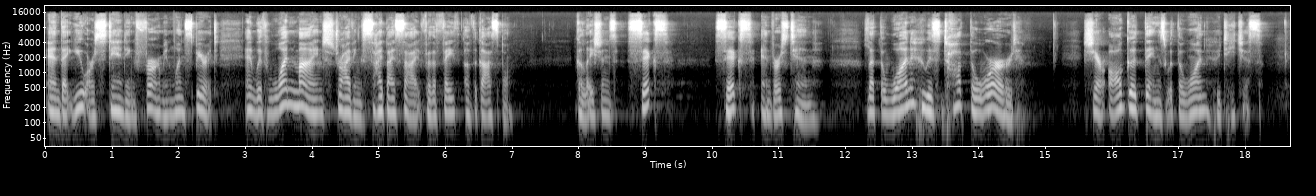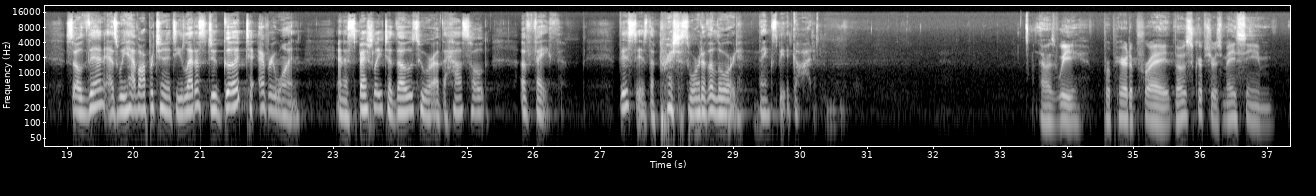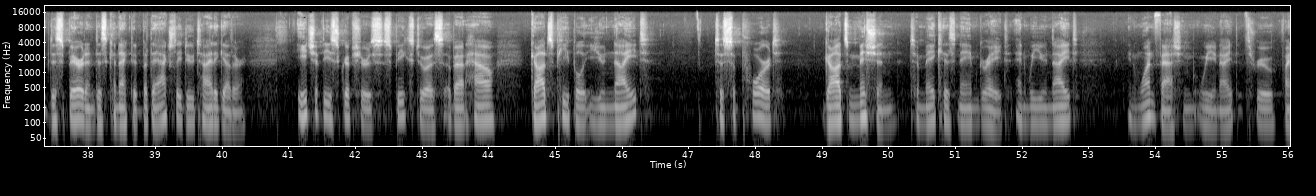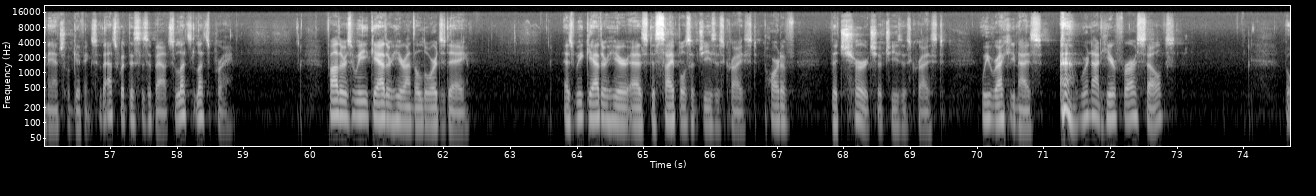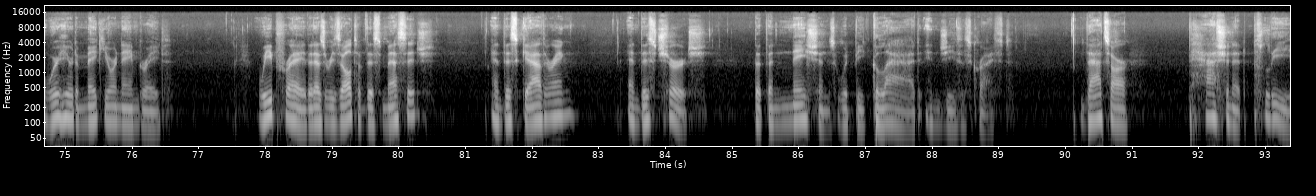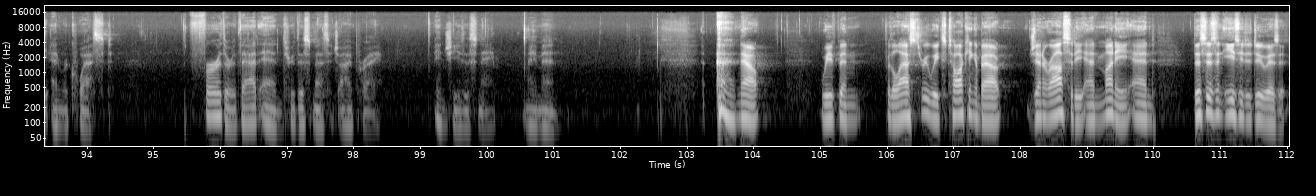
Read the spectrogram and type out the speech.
and that you are standing firm in one spirit and with one mind striving side by side for the faith of the gospel. Galatians 6, 6 and verse 10. Let the one who is taught the word share all good things with the one who teaches. So then, as we have opportunity, let us do good to everyone, and especially to those who are of the household of faith. This is the precious word of the Lord. Thanks be to God. Now, as we prepare to pray, those scriptures may seem disparate and disconnected, but they actually do tie together. Each of these scriptures speaks to us about how God's people unite to support God's mission to make his name great. And we unite in one fashion, we unite through financial giving. So that's what this is about. So let's, let's pray. Father, as we gather here on the Lord's Day, as we gather here as disciples of Jesus Christ, part of the church of Jesus Christ, we recognize we're not here for ourselves, but we're here to make your name great. We pray that as a result of this message and this gathering and this church, that the nations would be glad in Jesus Christ. That's our passionate plea and request. Further that end through this message, I pray. In Jesus' name, amen. now, we've been, for the last three weeks, talking about generosity and money, and this isn't easy to do, is it?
